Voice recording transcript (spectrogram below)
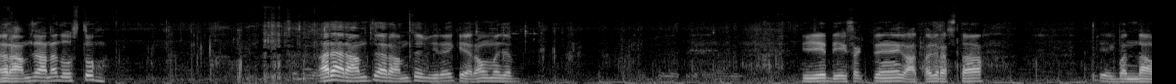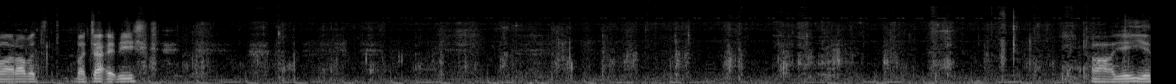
आराम से आना दोस्तों। अरे आराम से आराम से वीरे कह रहा हूँ मैं जब। ये देख सकते हैं घातक रास्ता। एक बंदा हमारा बच, बचा है भी। हाँ यही ये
